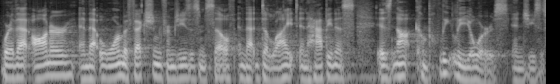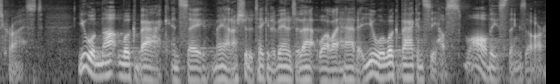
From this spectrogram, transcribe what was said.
where that honor and that warm affection from Jesus himself and that delight and happiness is not completely yours in Jesus Christ. You will not look back and say, Man, I should have taken advantage of that while I had it. You will look back and see how small these things are.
